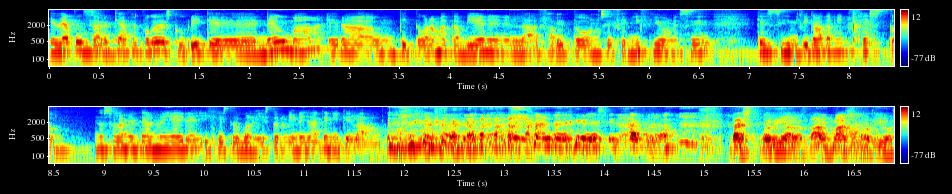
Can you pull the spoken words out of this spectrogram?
He de apuntar que hace poco descubrí que neuma era un pictograma también en el alfabeto, no sé, fenicio, no sé, que significaba también gesto. No solamente alma y aire y gesto. Bueno, y esto no viene ya que niquelado como con lo del espectáculo. La història els del Mas motius.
